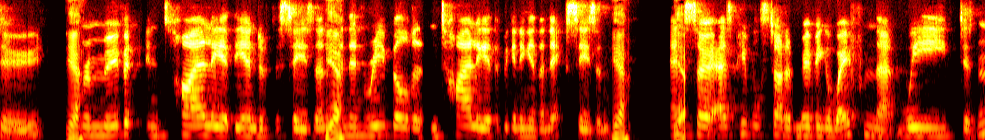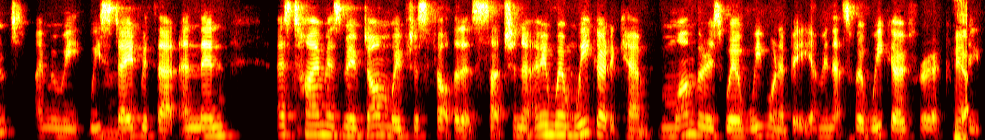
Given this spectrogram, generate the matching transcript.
to Yeah. remove it entirely at the end of the season Yeah. and then rebuild it entirely at the beginning of the next season. Yeah. And Yeah. so as people started moving away from that, we didn't. I mean, we we Mm. stayed with that, and then. As time has moved on, we've just felt that it's such an. I mean, when we go to camp, Mwamba is where we want to be. I mean, that's where we go for a Yeah. complete.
